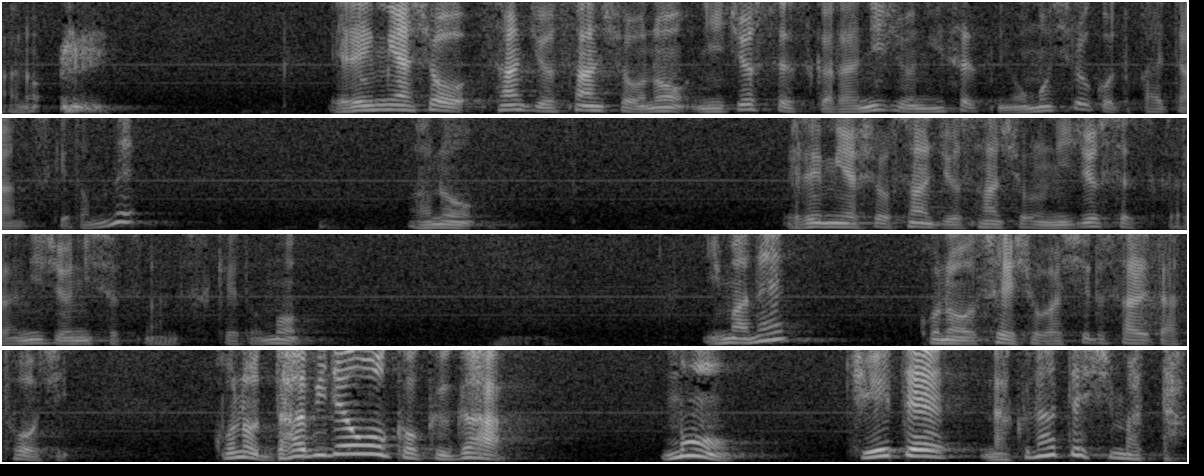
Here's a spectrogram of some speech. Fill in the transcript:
あの エレミア書33章の20節から22節に面白いこと書いてあるんですけどもね。あのエレミア書33章の20節から22節なんですけれども今ねこの聖書が記された当時このダビデ王国がもう消えてなくなってしまった、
